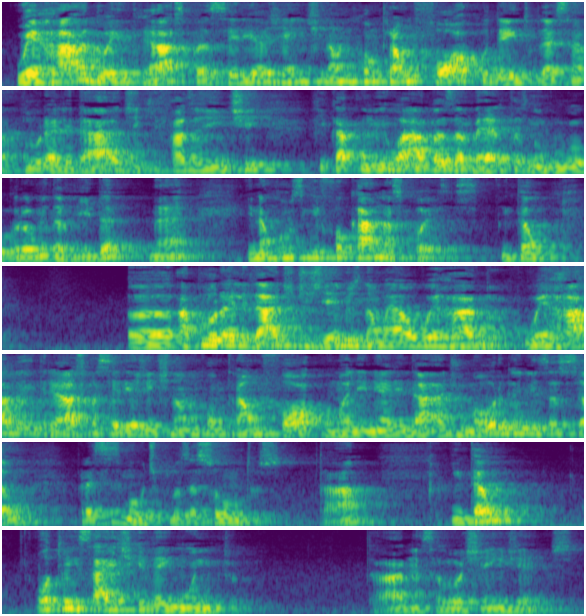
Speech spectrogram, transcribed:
O errado, entre aspas, seria a gente não encontrar um foco dentro dessa pluralidade que faz a gente ficar com mil abas abertas no Google Chrome da vida, né? E não conseguir focar nas coisas. Então, uh, a pluralidade de gêmeos não é algo errado. O errado, entre aspas, seria a gente não encontrar um foco, uma linearidade, uma organização para esses múltiplos assuntos, tá? Então, outro insight que vem muito tá? Nessa lua cheia em Gêmeos.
